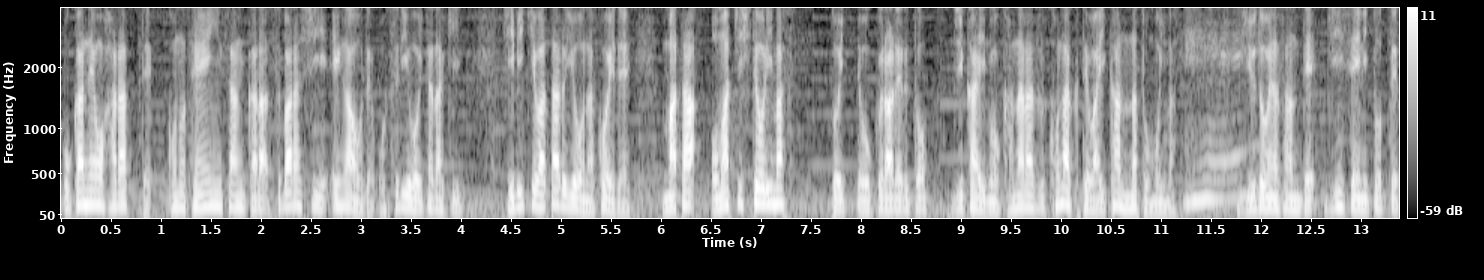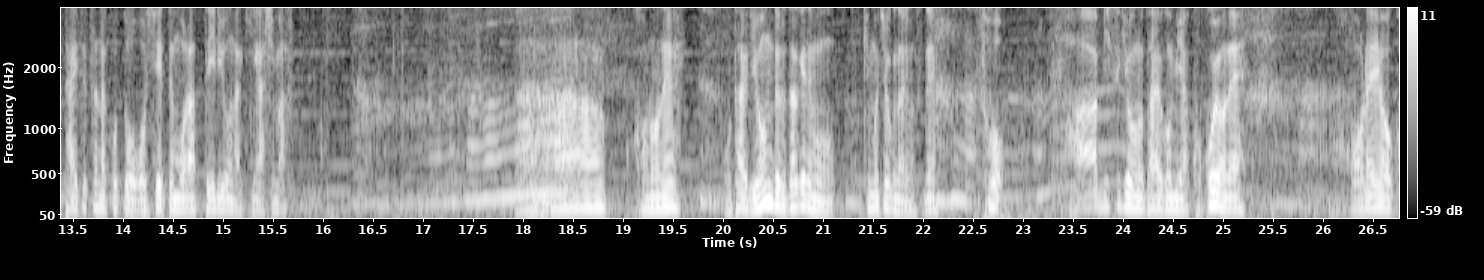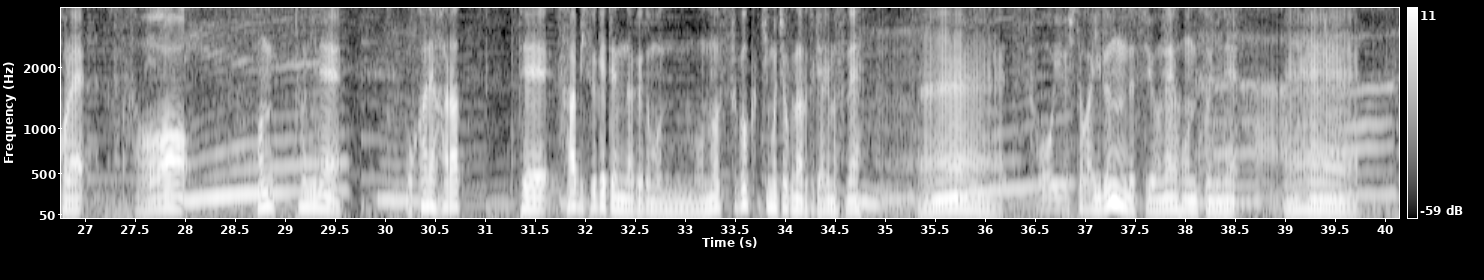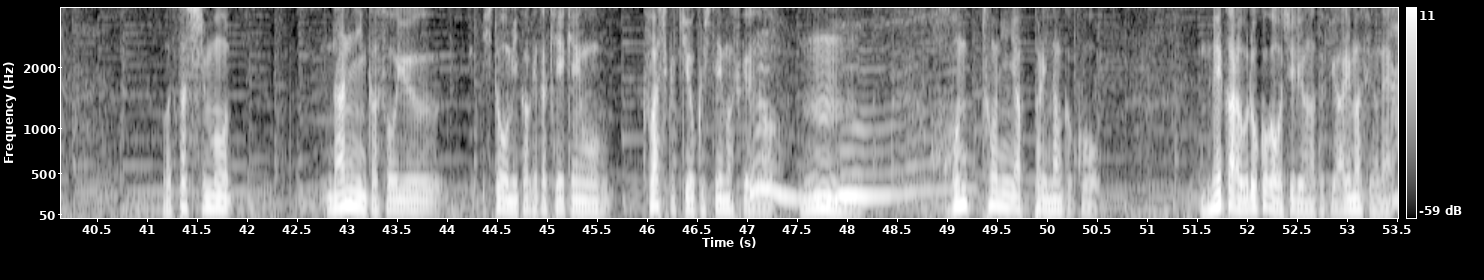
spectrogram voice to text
お金を払ってこの店員さんから素晴らしい笑顔でお釣りをいただき響き渡るような声でまたお待ちしておりますと言って送られると次回も必ず来なくてはいかんなと思います。牛丼屋さんで人生にとって大切なことを教えてもらっているような気がします。あ便り読んでるだけでも気持ちよくなりますね。そうサービス業の醍醐味はここよね。これよこれ。そう。本当にねお金払ってサービス受けてんだけどもものすごく気持ちよくなる時ありますね、ええ。そういう人がいるんですよね本当にね。ええ。私も何人かそういう人を見かけた経験を詳しく記憶していますけれど、うん。本当にやっぱりなんかこう目から鱗が落ちるような時がありますよね。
